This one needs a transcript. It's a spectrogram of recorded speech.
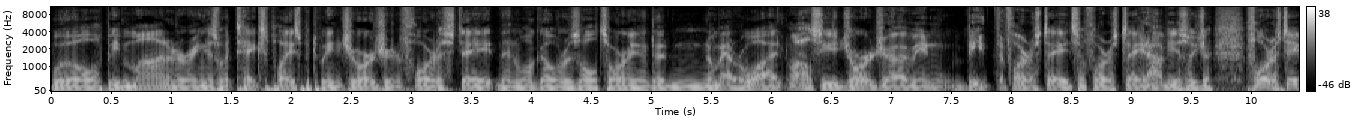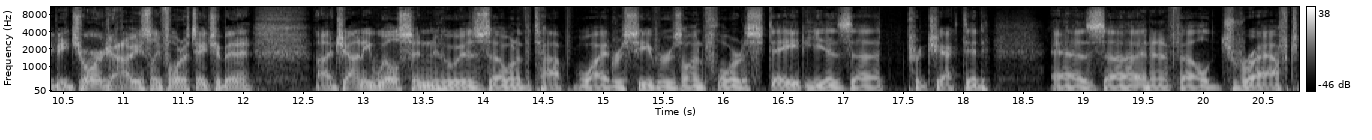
will be monitoring is what takes place between Georgia and Florida State, and then we'll go results oriented. And no matter what, I'll see Georgia, I mean, beat the Florida State, so Florida State obviously, Florida State beat Georgia. Obviously, Florida State should have been in. Uh, Johnny Wilson, who is uh, one of the top wide receivers on Florida State, he is uh, projected as uh, an NFL draft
